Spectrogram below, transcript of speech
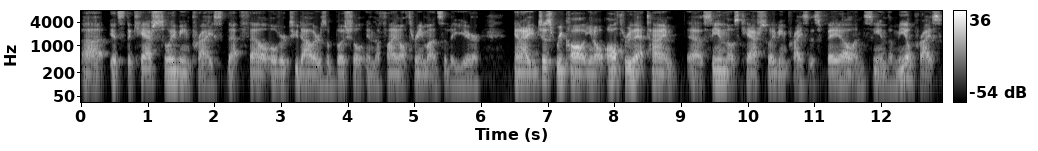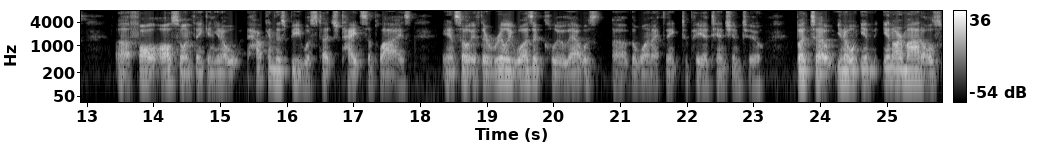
uh, it's the cash soybean price that fell over two dollars a bushel in the final three months of the year. And I just recall, you know, all through that time, seeing those cash soybean prices fail and seeing the meal price uh, fall also and thinking, you know, how can this be with such tight supplies? And so, if there really was a clue, that was uh, the one I think to pay attention to. But uh, you know, in in our models,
